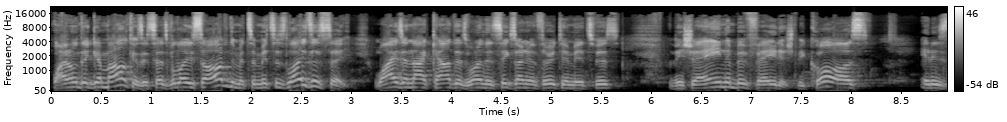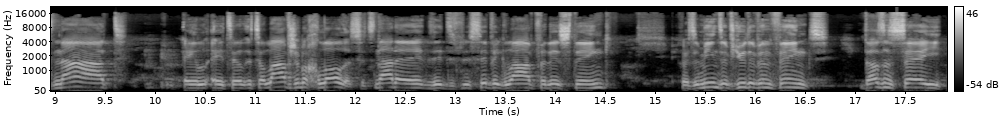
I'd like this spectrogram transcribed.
Why don't they get malchus? It says of them. It's a mitzvah say. Why is it not counted as one of the 613 mitzvahs? Because it is not a it's a it's a lav shabachlolis. It's not a specific lav for this thing because it means a few different things. It doesn't say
